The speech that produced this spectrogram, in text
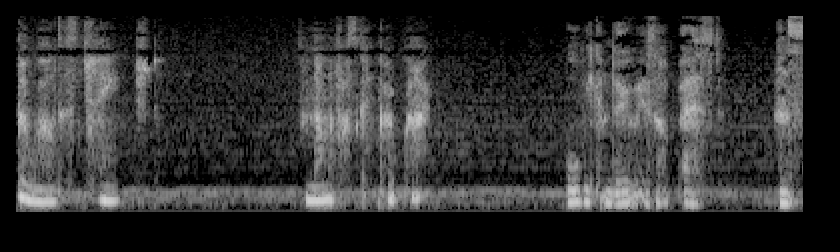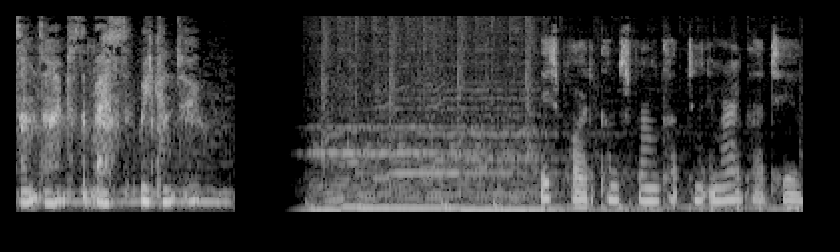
The world has changed. and None of us can go back. All we can do is our best. And sometimes the best that we can do. This part comes from Captain America 2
